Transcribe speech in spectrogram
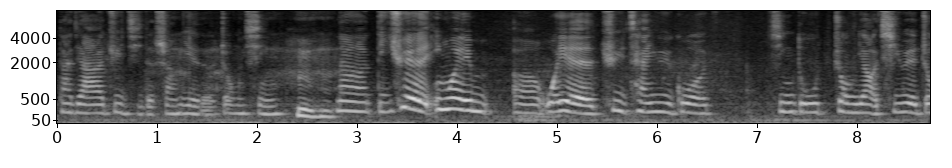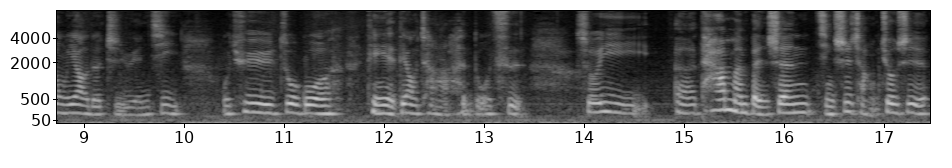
大家聚集的商业的中心。嗯嗯那的确，因为呃，我也去参与过京都重要七月重要的纸园祭，我去做过田野调查很多次，所以呃，他们本身景市场就是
